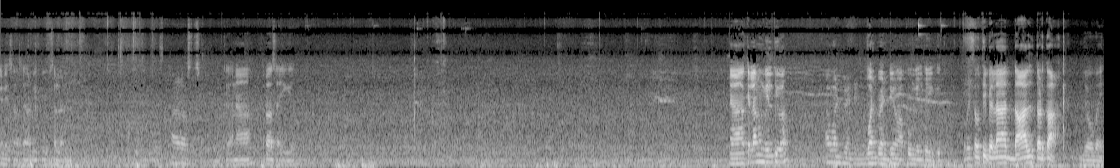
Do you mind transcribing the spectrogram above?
એની સાથે સલાડ આ રસ છે. ઓકે અને આ રસ આવી ગયો. કેટલાનું મિલ થયું આ? વન ટ્વેન્ટી વન ટ્વેન્ટીનું આખું મિલ થઈ ગયું. હવે સૌથી પહેલાં દાલ તડકા. જો ભાઈ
